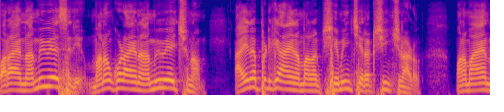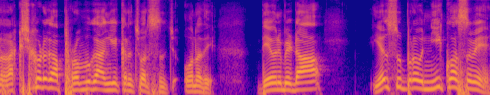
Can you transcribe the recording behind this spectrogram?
వారు ఆయన అమ్మివేసిరి. మనం కూడా ఆయన అమ్మివేయించున్నాం. అయినప్పటికీ ఆయన మనం క్షమించి రక్షించినాడు. మనం ఆయన రక్షకుడుగా ప్రభుగా అంగీకరించవలసి ఉన్నది. దేవుని బిడ్డ యేసు ప్రభు నీ కోసమే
